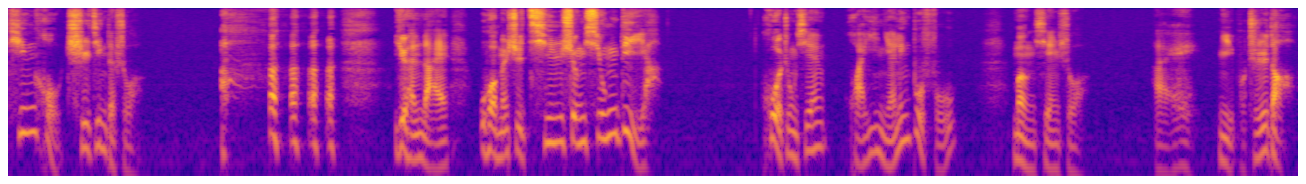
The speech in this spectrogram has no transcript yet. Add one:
听后吃惊地说：“哈哈哈哈原来我们是亲生兄弟呀！”霍仲仙怀疑年龄不符，孟仙说：“哎，你不知道。”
